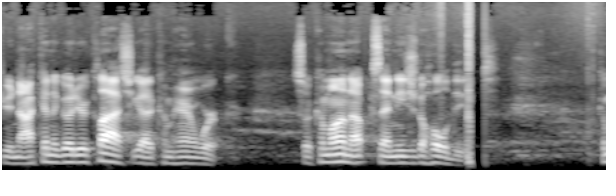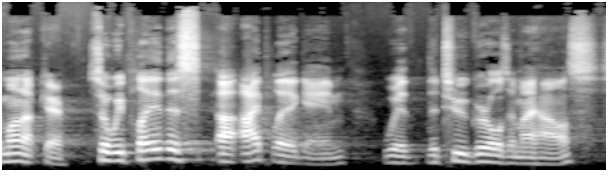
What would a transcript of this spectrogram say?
If you're not going to go to your class, you got to come here and work. So come on up because I need you to hold these. Come on up, Care. So we play this, uh, I play a game with the two girls in my house.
